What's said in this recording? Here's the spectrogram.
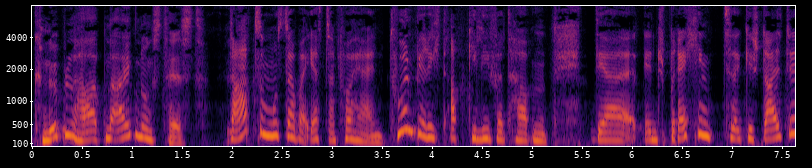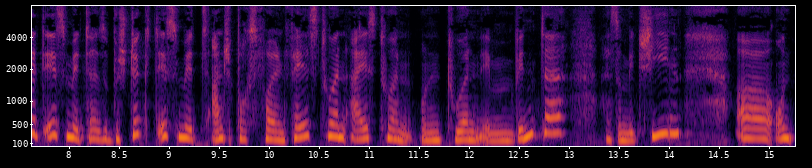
knüppelharten Eignungstest. Dazu musst du aber erst dann vorher einen Tourenbericht abgeliefert haben, der entsprechend gestaltet ist, mit, also bestückt ist mit anspruchsvollen Felstouren, Eistouren und Touren im Winter, also mit Skien. Äh, und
